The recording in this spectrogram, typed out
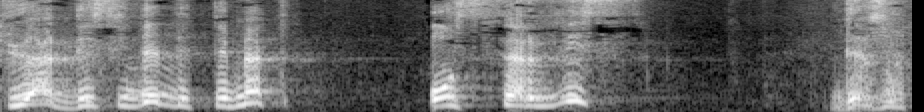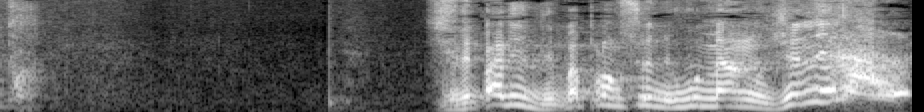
tu as décidé de te mettre au service des autres. Je n'ai pas dit de ne pas prendre soin de vous, mais en général,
